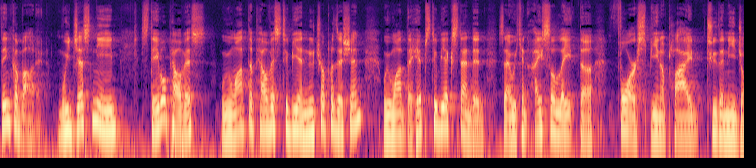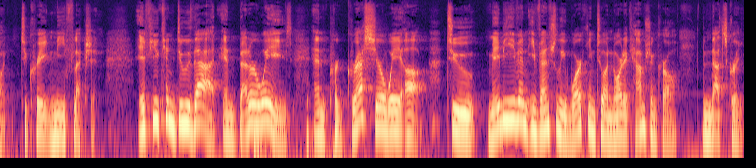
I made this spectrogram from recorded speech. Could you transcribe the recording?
think about it we just need stable pelvis we want the pelvis to be in neutral position. We want the hips to be extended so that we can isolate the force being applied to the knee joint to create knee flexion. If you can do that in better ways and progress your way up to maybe even eventually working to a Nordic hamstring curl, then that's great.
